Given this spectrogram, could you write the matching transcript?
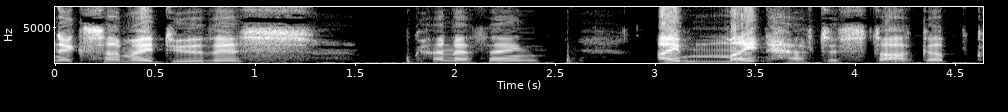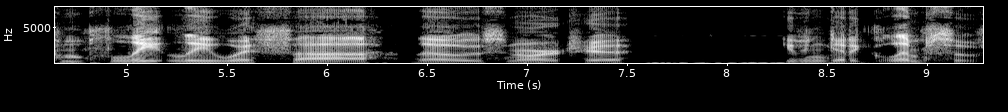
Next time I do this kind of thing, I might have to stock up completely with uh, those in order to even get a glimpse of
